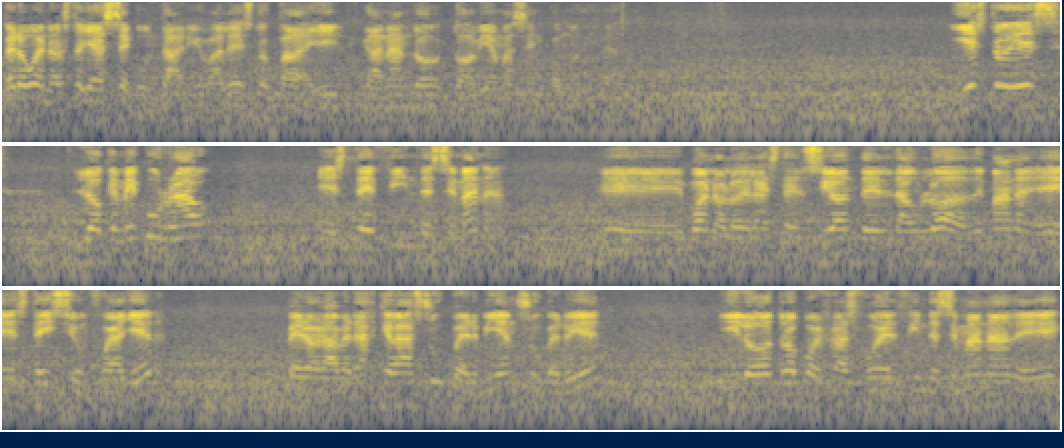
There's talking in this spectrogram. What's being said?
Pero bueno, esto ya es secundario, ¿vale? Esto es para ir ganando todavía más en comodidad. Y esto es lo que me he currado este fin de semana. Eh, bueno, lo de la extensión del download de Man eh, Station fue ayer, pero la verdad es que va súper bien, súper bien. Y lo otro, pues fue el fin de semana de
